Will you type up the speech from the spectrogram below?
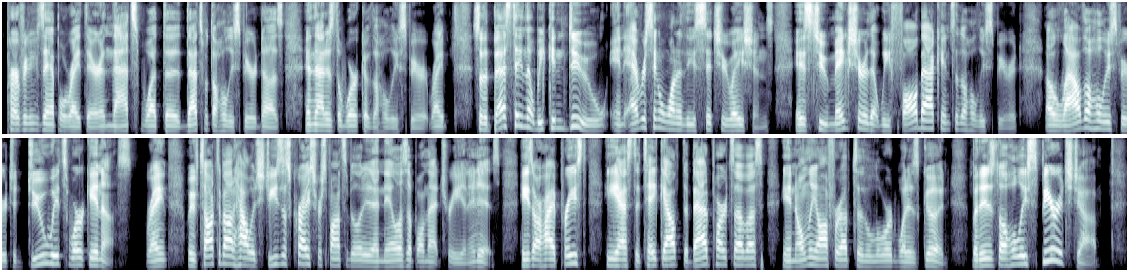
perfect example right there and that's what the that's what the holy spirit does and that is the work of the holy spirit right? So the best thing that we can do in every single one of these situations is to make sure that we fall back into the holy spirit allow the holy spirit to do its work in us right? We've talked about how it's Jesus Christ's responsibility to nail us up on that tree, and it is. He's our high priest. He has to take out the bad parts of us and only offer up to the Lord what is good. But it is the Holy Spirit's job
